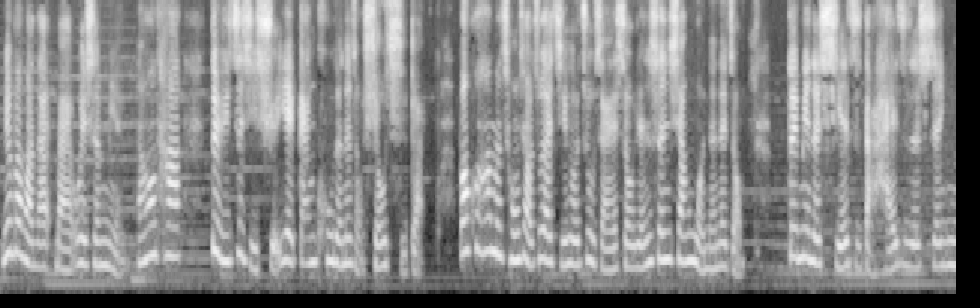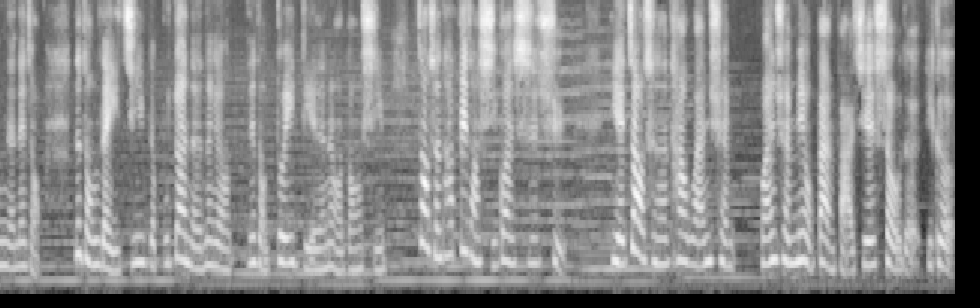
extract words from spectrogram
没有办法来买卫生棉，然后她对于自己血液干枯的那种羞耻感。包括他们从小住在集合住宅的时候，人声相闻的那种，对面的鞋子打孩子的声音的那种，那种累积的不断的那种那种堆叠的那种东西，造成他非常习惯失去，也造成了他完全完全没有办法接受的一个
